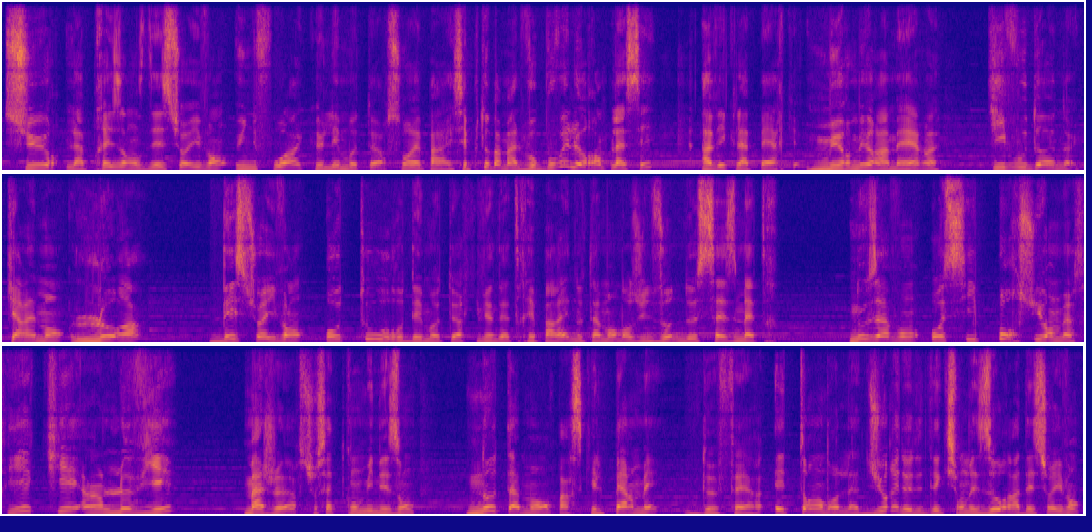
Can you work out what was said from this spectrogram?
sur la présence des survivants une fois que les moteurs sont réparés. C'est plutôt pas mal. Vous pouvez le remplacer avec la perque Murmure amer qui vous donne carrément l'aura des survivants autour des moteurs qui viennent d'être réparés, notamment dans une zone de 16 mètres. Nous avons aussi Poursuivant Meurtrier qui est un levier majeur sur cette combinaison, notamment parce qu'il permet de faire étendre la durée de détection des auras des survivants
